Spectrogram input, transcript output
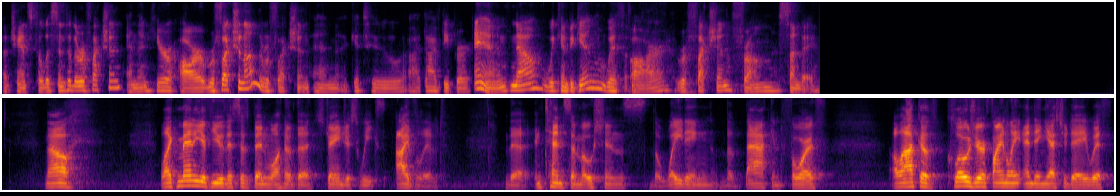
a chance to listen to the reflection and then hear our reflection on the reflection and get to uh, dive deeper. And now we can begin with our reflection from Sunday. Now, like many of you, this has been one of the strangest weeks I've lived. The intense emotions, the waiting, the back and forth, a lack of closure finally ending yesterday with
